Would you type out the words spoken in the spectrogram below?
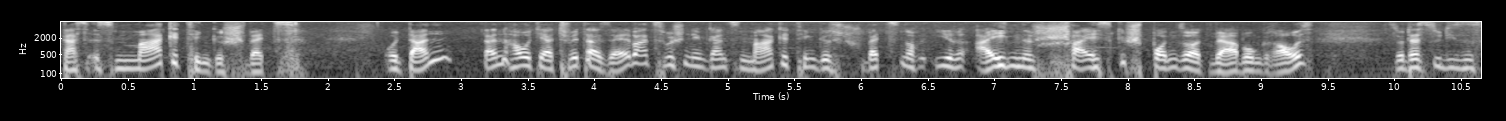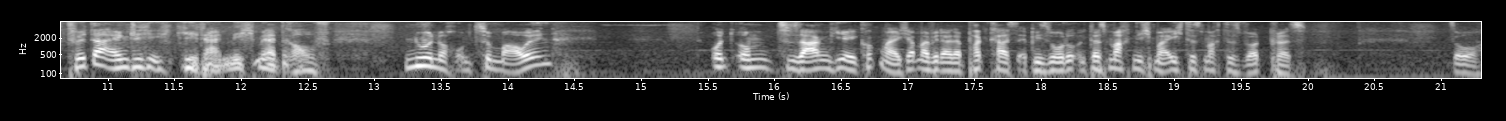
Das ist Marketinggeschwätz. Und dann dann haut ja Twitter selber zwischen dem ganzen Marketinggeschwätz noch ihre eigene scheiß gesponsert Werbung raus, sodass du dieses Twitter eigentlich, ich gehe da nicht mehr drauf, nur noch um zu maulen und um zu sagen, hier, guck mal, ich habe mal wieder eine Podcast-Episode und das macht nicht mal ich, das macht das WordPress. So,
